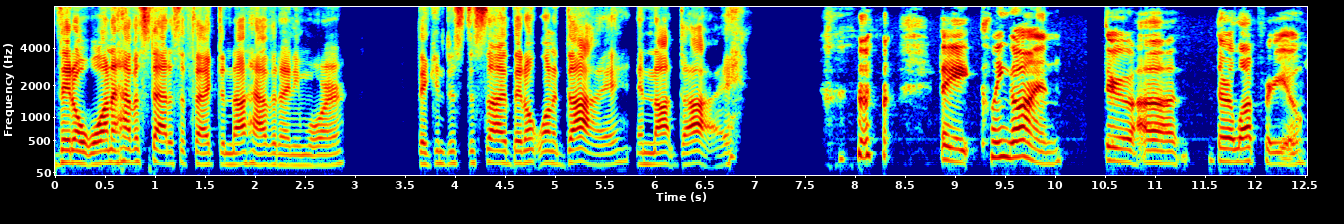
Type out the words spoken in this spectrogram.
they don't want to have a status effect and not have it anymore. They can just decide they don't want to die and not die. they cling on through uh, their love for you.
